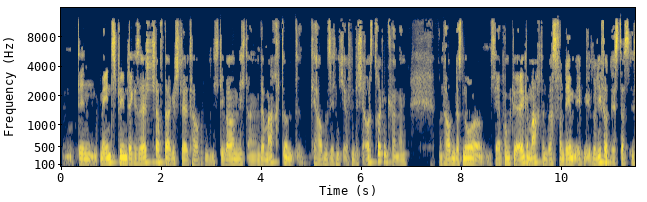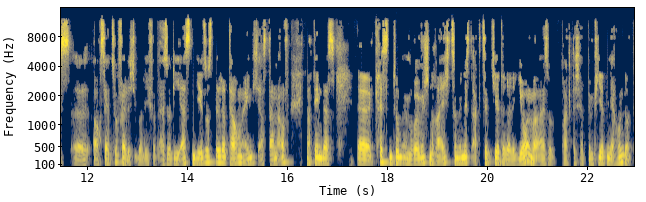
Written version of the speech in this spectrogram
den Mainstream der Gesellschaft dargestellt haben. Die waren nicht an der Macht und die haben sich nicht öffentlich ausdrücken können und haben das nur sehr punktuell gemacht. Und was von dem eben überliefert ist, das ist äh, auch sehr zufällig überliefert. Also die ersten Jesusbilder tauchen eigentlich erst dann auf, nachdem das äh, Christentum im Römischen Reich zumindest akzeptierte Religion war, also praktisch ab dem vierten Jahrhundert.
